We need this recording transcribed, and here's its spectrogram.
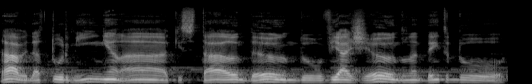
sabe, da turminha lá que está andando, viajando né, dentro do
